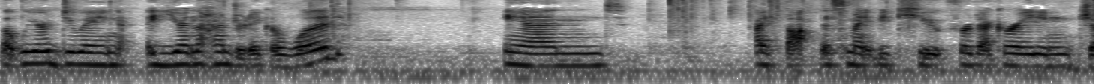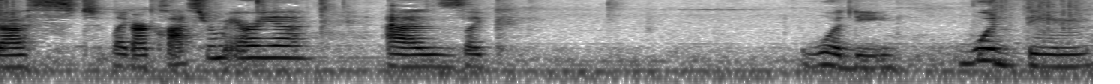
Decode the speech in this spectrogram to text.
but we are doing a year in the hundred acre wood, and I thought this might be cute for decorating just like our classroom area as like woody, wood theme.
